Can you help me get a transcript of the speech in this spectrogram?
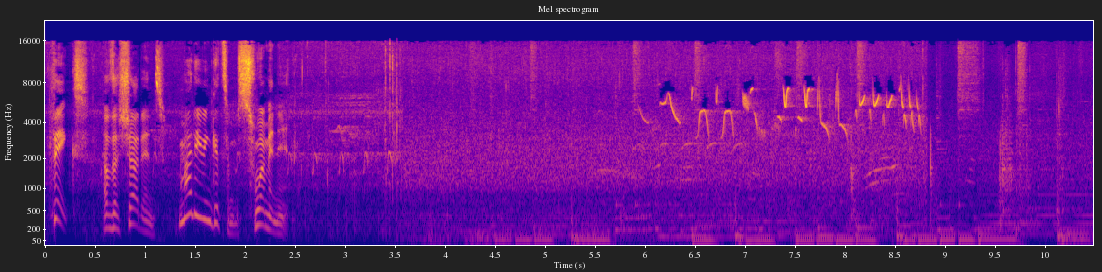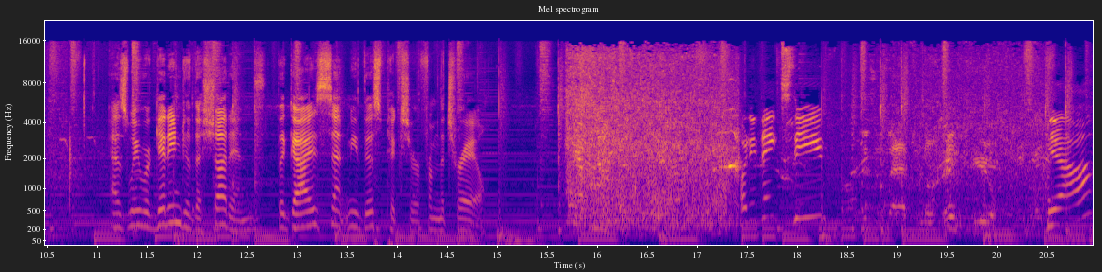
thinks of the shut-ins. Might even get some swimming in. As we were getting to the shut-ins, the guys sent me this picture from the trail. What do you think, Steve? Yeah?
